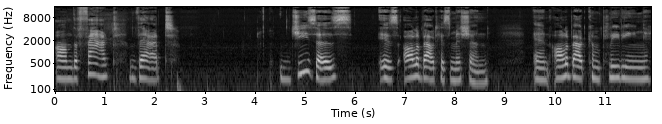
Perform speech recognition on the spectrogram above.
on the fact that Jesus is all about his mission and all about completing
